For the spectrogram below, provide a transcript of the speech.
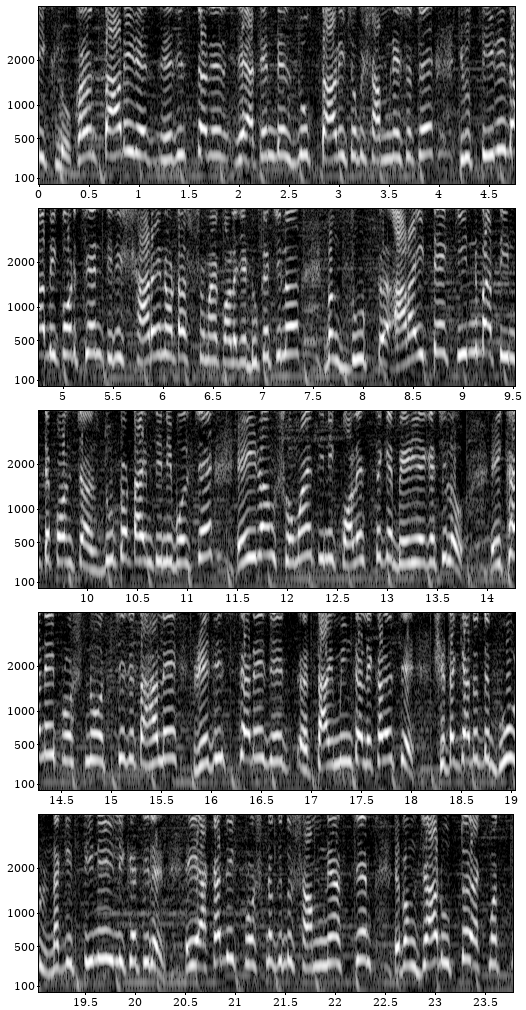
লিখলো? কারণ তারই রেজিস্টারের যে অ্যাটেন্ডেন্স বুক তারই ছবি সামনে এসেছে। কিন্তু তিনি দাবি করছেন, তিনি সাড়ে নটার সময় কলেজে ঢুকেছিল এবং দুটো আড়াইটে কিংবা তিনটে পঞ্চাশ দুটো টাইম তিনি বলছে এই এইরকম সময় তিনি কলেজ থেকে বেরিয়ে গেছিল। এখানেই প্রশ্ন হচ্ছে যে তাহলে রেজিস্টারে যে টাইমিংটা লেখা রয়েছে সেটা কি আদতে ভুল? নাকি তিনিই লিখেছিলেন? এই একাধিক প্রশ্ন কিন্তু সামনে আসছে এবং যার উত্তর একমাত্র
